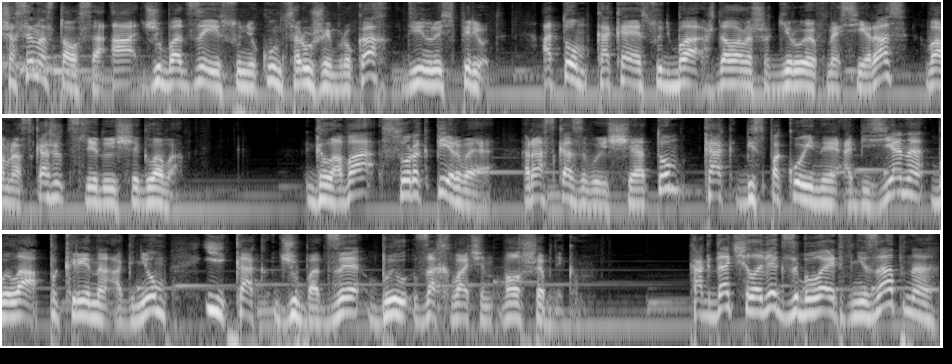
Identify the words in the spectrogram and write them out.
Шосен остался, а Джубадзе и Сунюкун с оружием в руках двинулись вперед. О том, какая судьба ждала наших героев на сей раз, вам расскажет следующая глава. Глава 41, рассказывающая о том, как беспокойная обезьяна была покорена огнем и как Джубадзе был захвачен волшебником. Когда человек забывает внезапно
